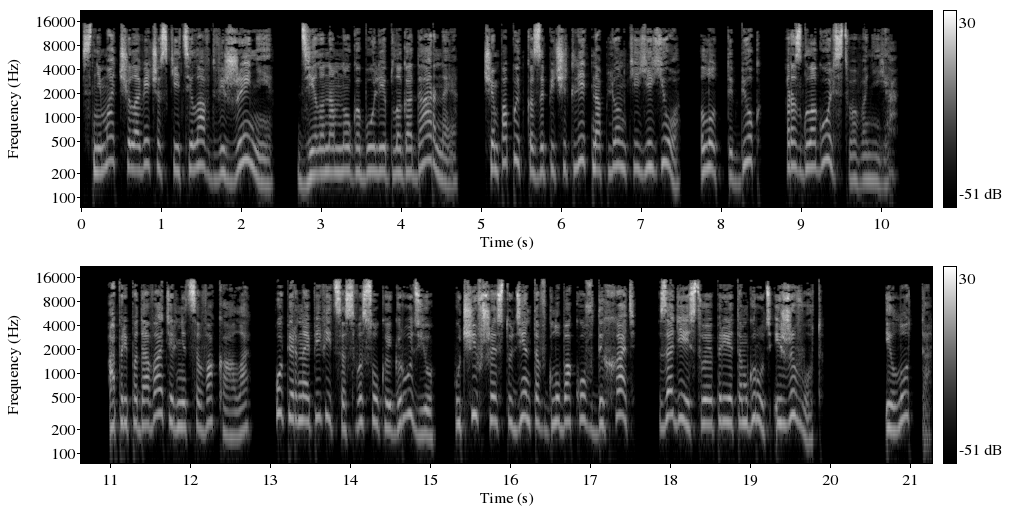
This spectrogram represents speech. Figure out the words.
Снимать человеческие тела в движении – дело намного более благодарное, чем попытка запечатлеть на пленке ее, Лотты Бек, разглагольствования. А преподавательница вокала, оперная певица с высокой грудью, учившая студентов глубоко вдыхать, задействуя при этом грудь и живот. И Лотта,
